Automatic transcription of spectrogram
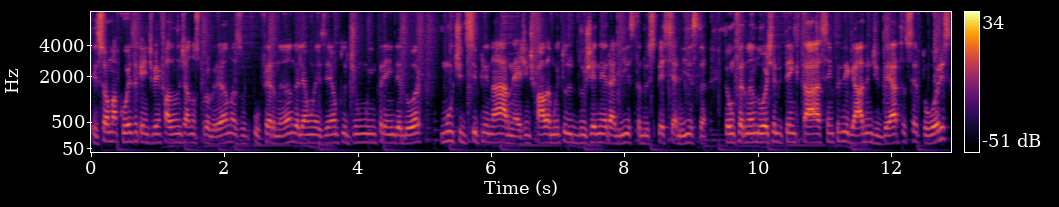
isso é uma coisa que a gente vem falando já nos programas. O, Fernando, ele é um exemplo de um empreendedor multidisciplinar, né? A gente fala muito do generalista, do especialista. Então, o Fernando hoje ele tem que estar sempre ligado em diversos setores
